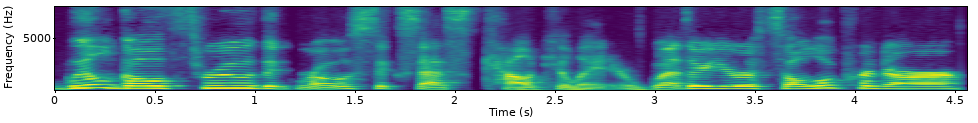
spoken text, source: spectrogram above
we'll go through the Grow Success Calculator. Whether you're a solopreneur,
